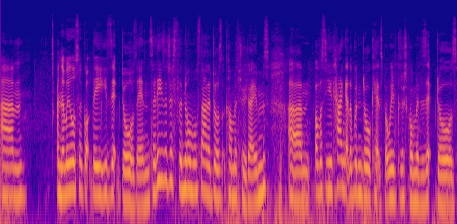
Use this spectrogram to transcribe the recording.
Um, and then we also got the zip doors in. So these are just the normal standard doors that come with TruDomes. Um, obviously you can get the wooden door kits, but we've just gone with the zip doors.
